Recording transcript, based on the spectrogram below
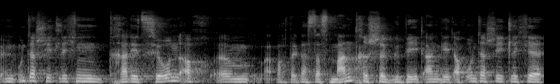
in unterschiedlichen Traditionen auch, ähm, auch was das mantrische Gebet angeht, auch unterschiedliche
